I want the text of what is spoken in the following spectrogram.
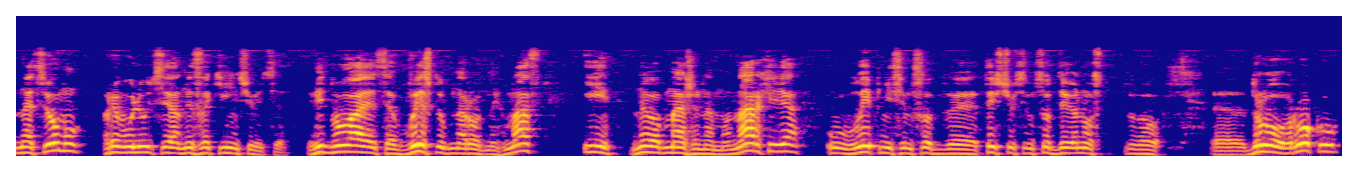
на цьому революція не закінчується. Відбувається виступ народних мас і необмежена монархія у липні 700, е, 1792 е, року,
